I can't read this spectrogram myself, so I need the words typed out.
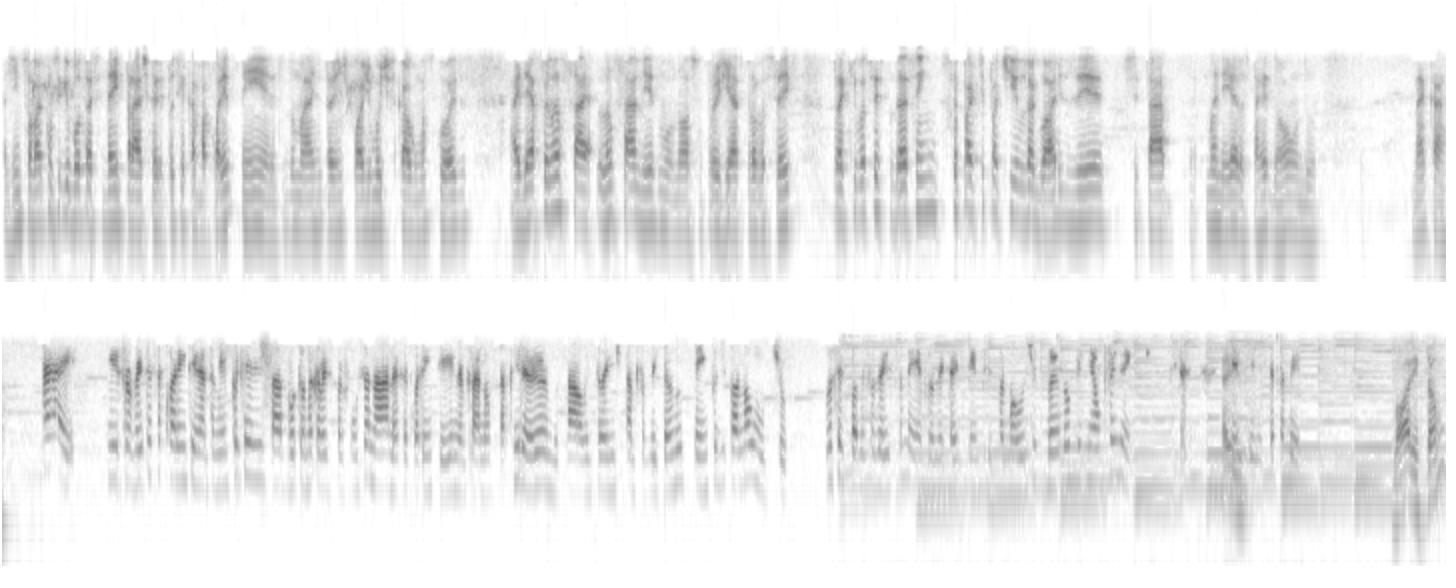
A gente só vai conseguir botar essa ideia em prática depois que acabar a quarentena e tudo mais, então a gente pode modificar algumas coisas. A ideia foi lançar, lançar mesmo o nosso projeto pra vocês, para que vocês pudessem ser participativos agora e dizer se tá maneiro, se tá redondo, né, cara? É, e aproveita essa quarentena também, porque a gente tá botando a cabeça pra funcionar nessa quarentena, pra não ficar pirando e tal. Então a gente tá aproveitando o tempo de forma útil. Vocês podem fazer isso também, aproveitar esse tempo de forma útil, dando opinião pra gente. É Isso isso. que a gente quer saber. Bora então?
